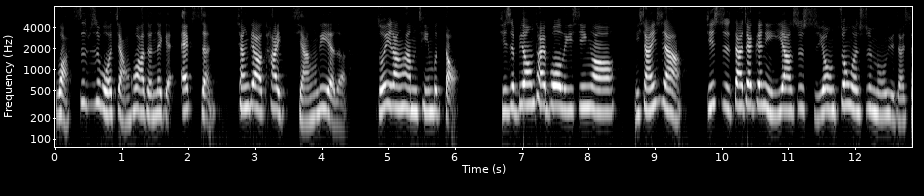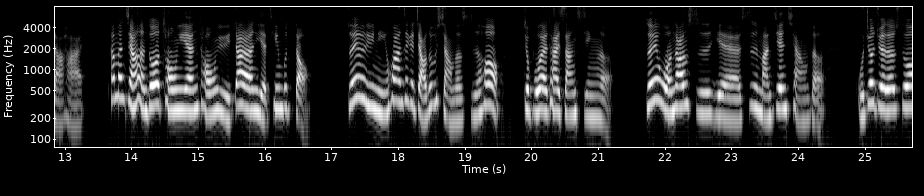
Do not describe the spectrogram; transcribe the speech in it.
哇，是不是我讲话的那个 accent 腔调太强烈了？所以让他们听不懂，其实不用太玻璃心哦。你想一想，即使大家跟你一样是使用中文是母语的小孩，他们讲很多童言童语，大人也听不懂。所以你换这个角度想的时候，就不会太伤心了。所以我当时也是蛮坚强的，我就觉得说，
